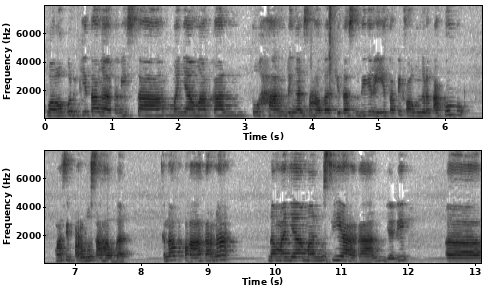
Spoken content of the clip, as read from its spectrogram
walaupun kita nggak bisa menyamakan Tuhan dengan sahabat kita sendiri, tapi kalau menurut aku masih perlu sahabat. Kenapa? Karena namanya manusia kan, jadi eh,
